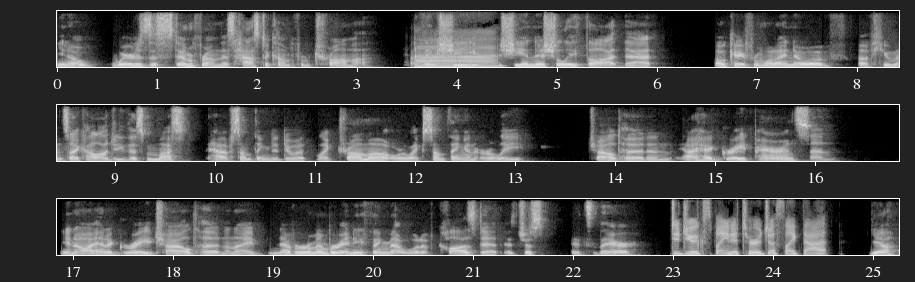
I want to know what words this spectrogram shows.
you know, where does this stem from? This has to come from trauma. I think Ah. she she initially thought that okay, from what I know of of human psychology, this must have something to do with like trauma or like something in early childhood. And I had great parents and you know, I had a great childhood and I never remember anything that would have caused it. It's just it's there. did you explain it to her just like that? Yeah,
